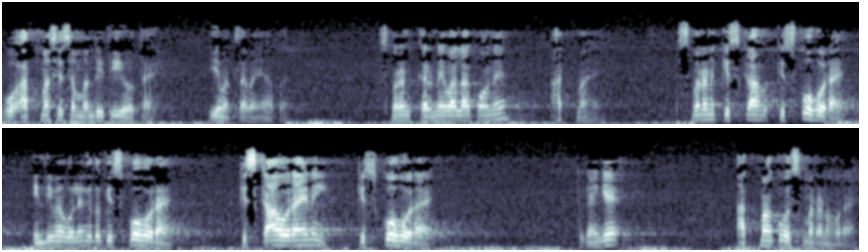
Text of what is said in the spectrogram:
वो आत्मा से संबंधित ही होता है। ये मतलब है यहाँ पर। स्मरण करने वाला कौन है? आत्मा है। स्मरण किसका किसको हो रहा है? हिंदी में बोलेंगे तो किसको हो रहा है? किसका हो रहा है नहीं, किसको हो रहा है? तो कहेंगे, आत्मा को स्मरण हो रहा है।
